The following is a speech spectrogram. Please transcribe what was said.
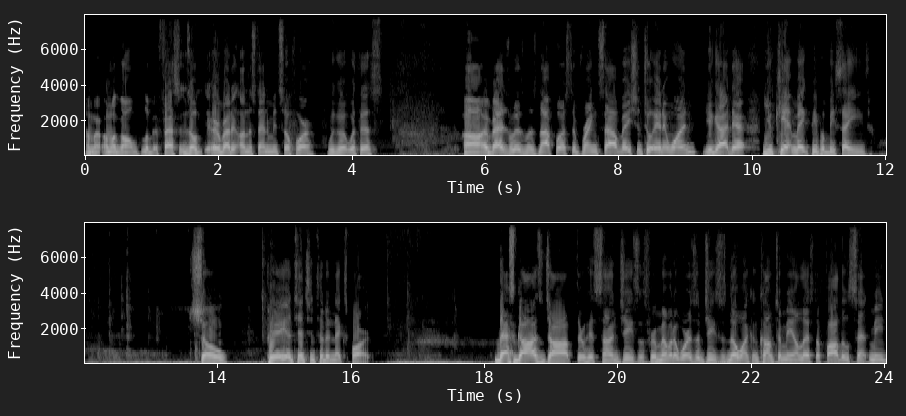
I'm gonna, go a little bit faster. Is everybody understanding me so far? We good with this? Uh, evangelism is not for us to bring salvation to anyone. You got that? You can't make people be saved. So pay attention to the next part. That's God's job through his son Jesus. Remember the words of Jesus no one can come to me unless the Father who sent me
